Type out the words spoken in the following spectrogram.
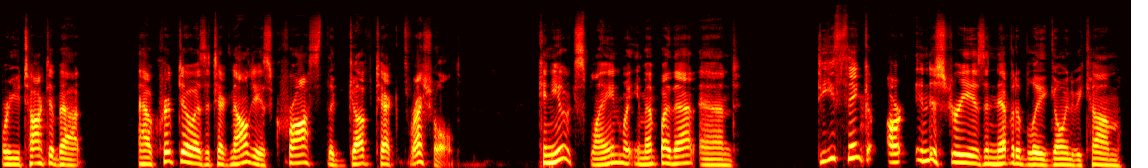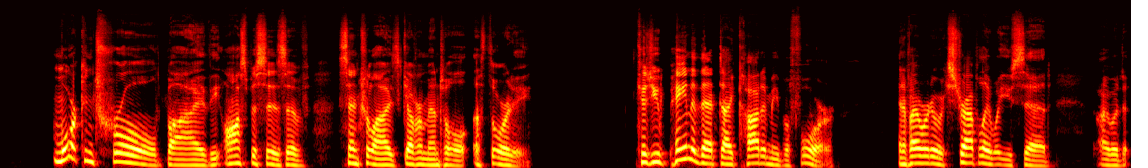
where you talked about how crypto as a technology has crossed the GovTech threshold. Can you explain what you meant by that? And do you think our industry is inevitably going to become more controlled by the auspices of centralized governmental authority? Because you painted that dichotomy before. And if I were to extrapolate what you said, I would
